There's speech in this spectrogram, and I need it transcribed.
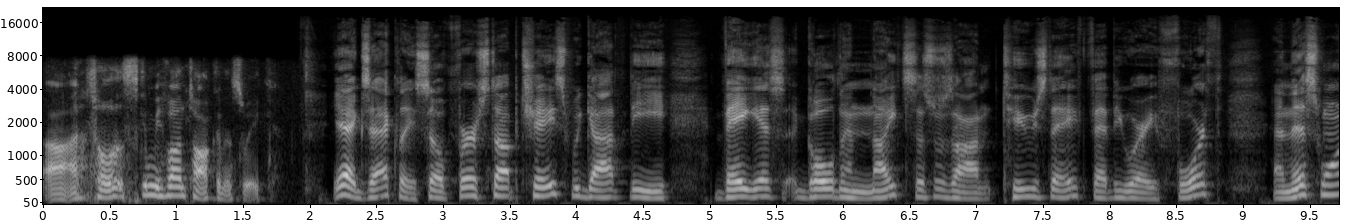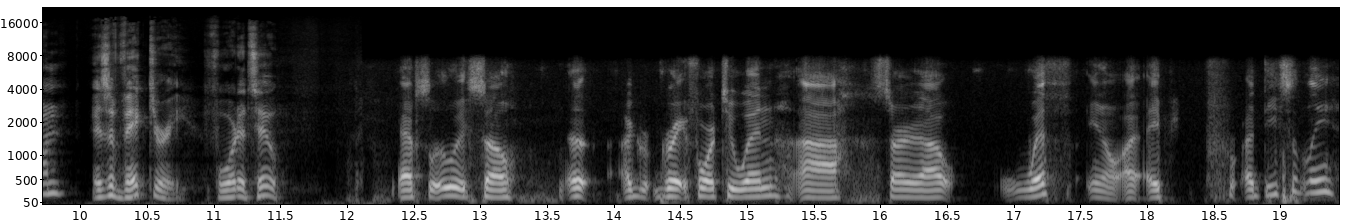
Uh, so it's gonna be fun talking this week. Yeah, exactly. So first up, Chase, we got the Vegas Golden Knights. This was on Tuesday, February fourth, and this one is a victory, four to two. Absolutely. So a great four-two win. Uh, started out with you know a, a, a decently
